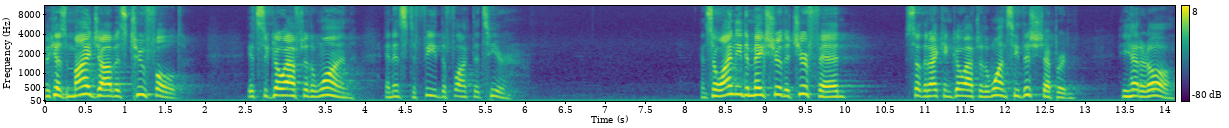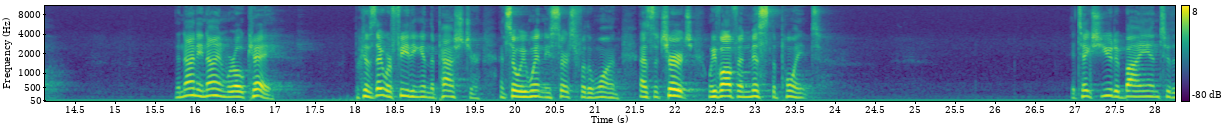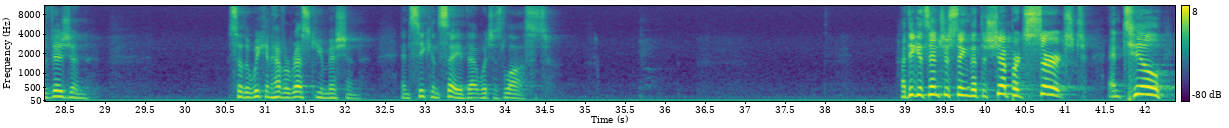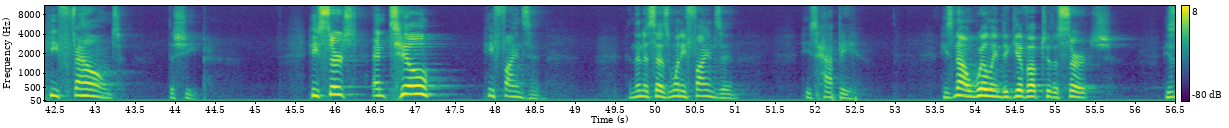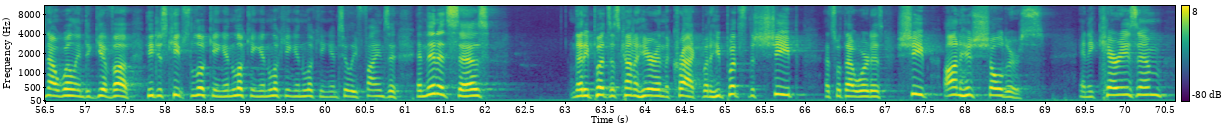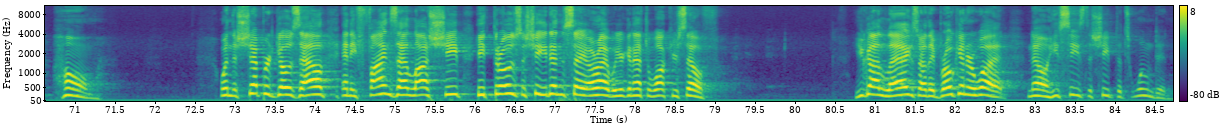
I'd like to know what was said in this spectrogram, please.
Because my job is twofold it's to go after the one, and it's to feed the flock that's here. And so I need to make sure that you're fed so that I can go after the one. See, this shepherd, he had it all. The 99 were okay because they were feeding in the pasture. And so he went and he searched for the one. As the church, we've often missed the point. It takes you to buy into the vision so that we can have a rescue mission and seek and save that which is lost. I think it's interesting that the shepherd searched until he found the sheep. He searched until he finds it. And then it says, when he finds it, he's happy. He's not willing to give up to the search. He's not willing to give up. He just keeps looking and looking and looking and looking until he finds it. And then it says that he puts, it's kind of here in the crack, but he puts the sheep, that's what that word is, sheep on his shoulders, and he carries him home. When the shepherd goes out and he finds that lost sheep, he throws the sheep. He doesn't say, All right, well, you're going to have to walk yourself. You got legs? Are they broken or what? No, he sees the sheep that's wounded.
